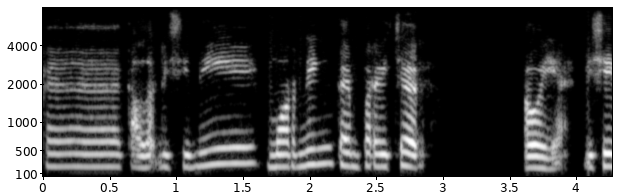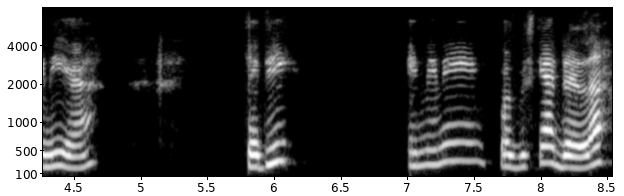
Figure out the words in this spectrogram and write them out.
eh, kalau di sini morning temperature. Oh ya, di sini ya. Jadi ini nih bagusnya adalah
